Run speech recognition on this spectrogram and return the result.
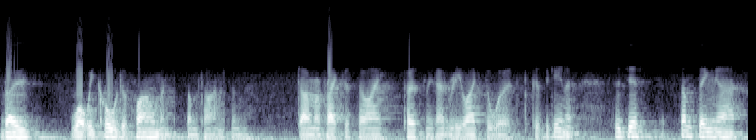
those what we call defilements sometimes, in Dharma practice, so I personally don't really like the word because again it suggests something uh,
